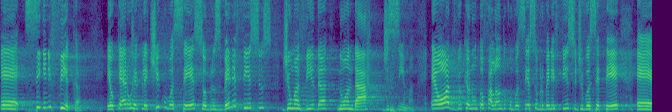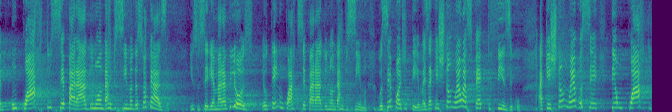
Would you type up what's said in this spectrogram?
é, significa? Eu quero refletir com você sobre os benefícios de uma vida no andar de cima. É óbvio que eu não estou falando com você sobre o benefício de você ter é, um quarto separado no andar de cima da sua casa. Isso seria maravilhoso. Eu tenho um quarto separado no andar de cima. Você pode ter, mas a questão não é o aspecto físico. A questão não é você ter um quarto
